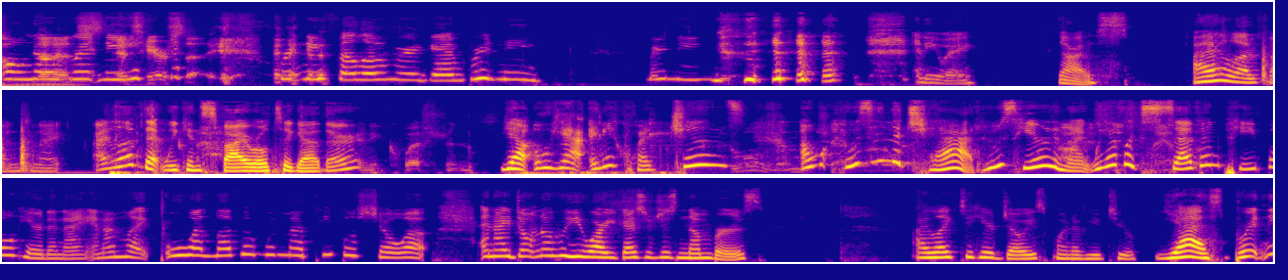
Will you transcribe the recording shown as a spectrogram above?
Oh no, it's, Brittany. it's hearsay. Brittany fell over again. Brittany. Brittany. anyway, guys, I had a lot of fun tonight. I love that we can spiral together. Any questions? Yeah. Oh, yeah. Any questions? Who's in the Oh, chat, who's in the chat? Who's here tonight? We have like seven people here tonight, and I'm like, oh, I love it when my people show up. And I don't know who you are. You guys are just numbers. I like to hear Joey's point of view too. Yes, Brittany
